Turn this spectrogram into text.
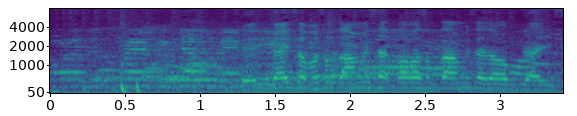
So yun guys, papasok namin sa, papasok namin sa loob guys.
